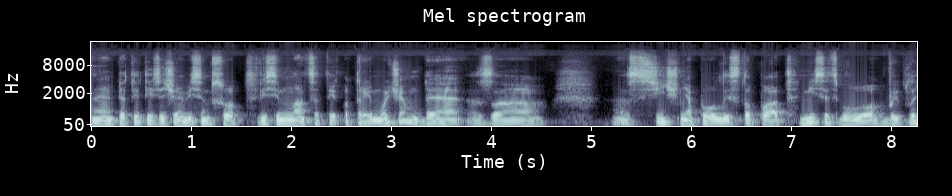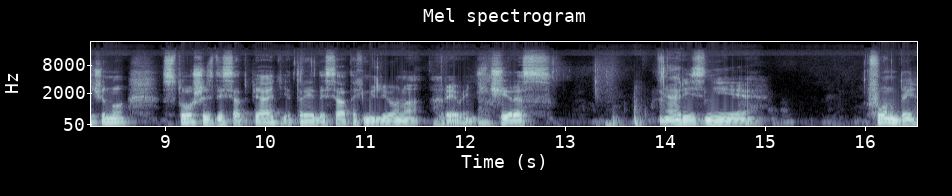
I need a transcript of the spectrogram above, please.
е, 5818 отримувачам, де за з січня по листопад місяць було виплачено 165,3 мільйона гривень через різні фонди.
